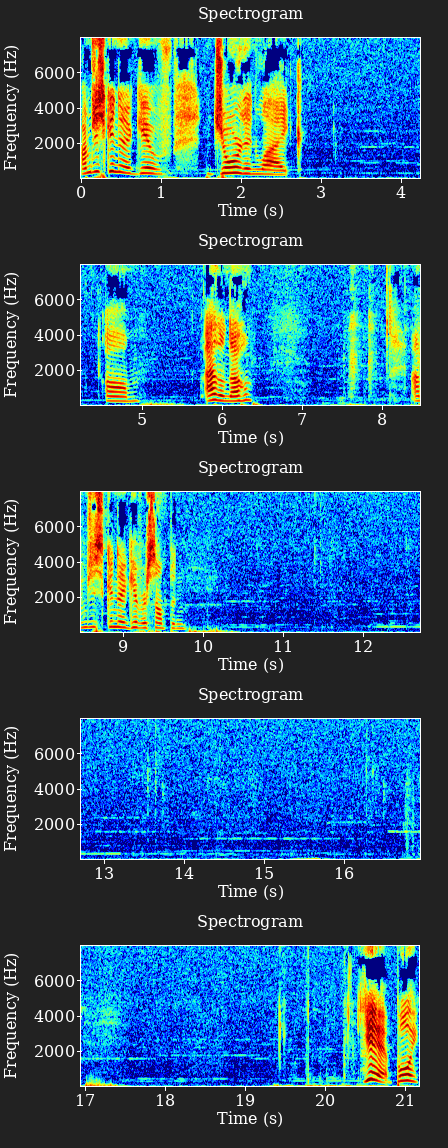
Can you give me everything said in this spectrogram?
I'm just gonna give Jordan like. Um. I don't know. I'm just gonna give her something. Yeah, boy.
